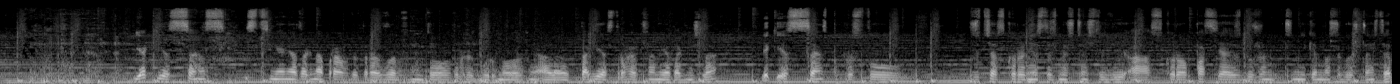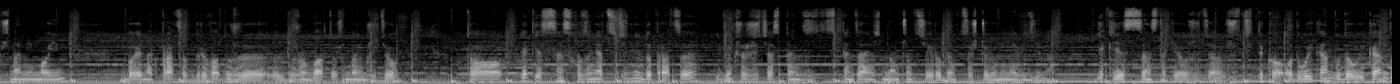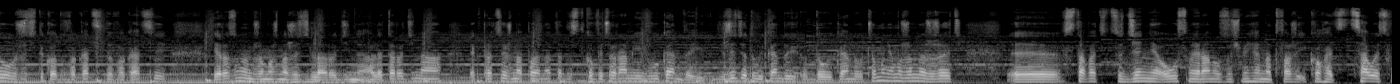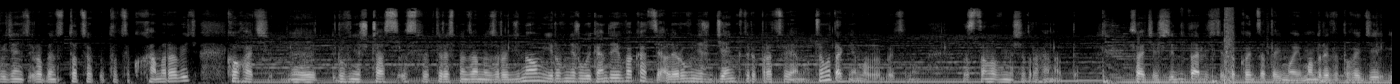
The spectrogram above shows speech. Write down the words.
jaki jest sens istnienia tak naprawdę? Teraz zabrzmi to trochę górnolotnie, ale tak jest trochę, przynajmniej ja tak myślę. Jaki jest sens po prostu życia, skoro nie jesteśmy szczęśliwi, a skoro pasja jest dużym czynnikiem naszego szczęścia, przynajmniej moim, bo jednak praca odgrywa duży, dużą wartość w moim życiu, to jaki jest sens chodzenia codziennie do pracy i większość życia spędzając, męcząc się i robiąc coś, czego nie widzimy? Jaki jest sens takiego życia? Żyć tylko od weekendu do weekendu, żyć tylko od wakacji do wakacji? Ja rozumiem, że można żyć dla rodziny, ale ta rodzina, jak pracujesz na pełen etat, jest tylko wieczorami i w weekendy. I żyć od weekendu do weekendu. Czemu nie możemy żyć wstawać codziennie o 8 rano z uśmiechem na twarzy i kochać cały swój dzień robiąc to, co, to, co kochamy robić. Kochać y, również czas, który spędzamy z rodziną i również weekendy i wakacje, ale również dzień, który pracujemy. Czemu tak nie może być? No, zastanówmy się trochę nad tym. Słuchajcie, jeśli dotarliście do końca tej mojej mądrej wypowiedzi,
